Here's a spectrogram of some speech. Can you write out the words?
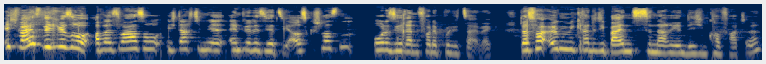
ich weiß nicht wieso, aber es war so, ich dachte mir, entweder sie hat sich ausgeschlossen oder sie rennt vor der Polizei weg. Das war irgendwie gerade die beiden Szenarien, die ich im Kopf hatte.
